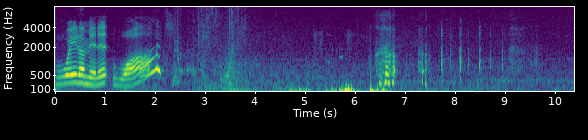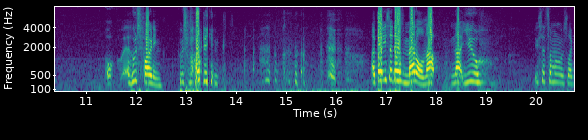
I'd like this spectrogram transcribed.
Wait a minute, what? oh, who's farting? Who's farting? I thought you said that was metal, not not you. You said someone was like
